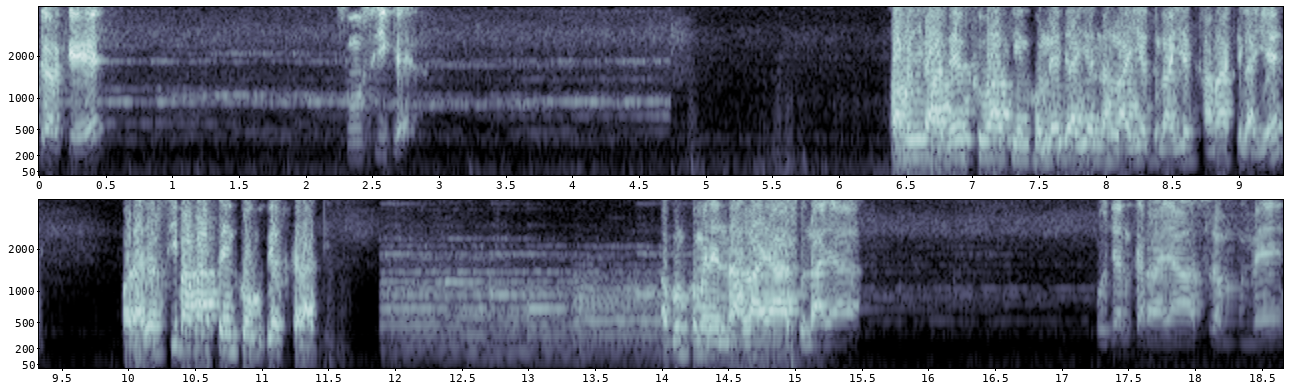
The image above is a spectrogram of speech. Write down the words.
करके सूसी गया। स्वामी जी का आदेश हुआ कि इनको ले जाइए, नहलाइए, धुलाइए, खाना खिलाइए और राजर्षि बाबा से इनको उपदेश करा दीजिए। अब उनको मैंने नहलाया, धुलाया भोजन कराया, आश्रम में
